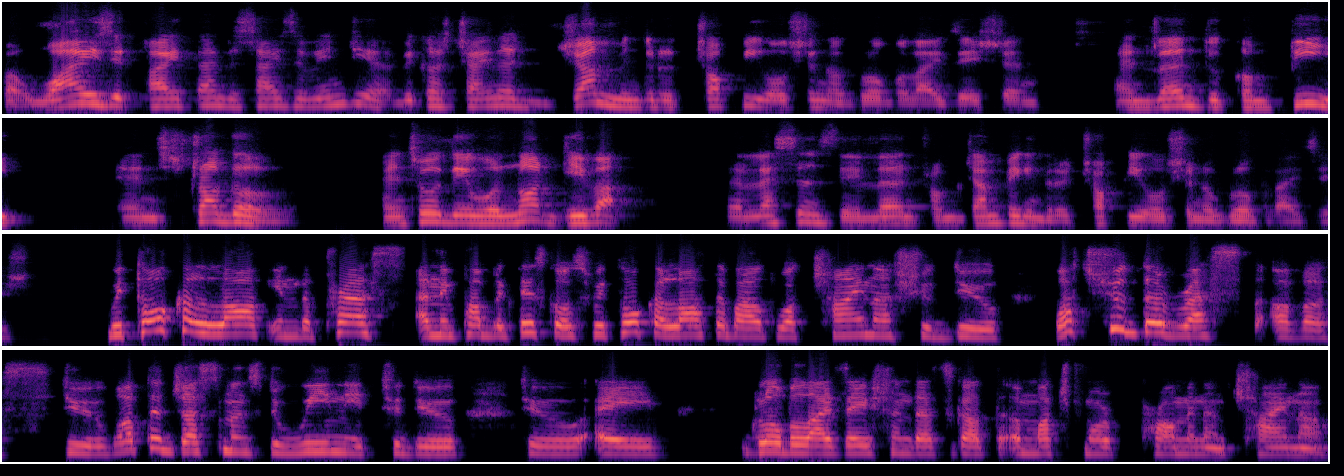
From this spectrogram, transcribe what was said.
But why is it five times the size of India? Because China jumped into the choppy ocean of globalization and learned to compete and struggle. And so they will not give up the lessons they learned from jumping into the choppy ocean of globalization. We talk a lot in the press and in public discourse, we talk a lot about what China should do. What should the rest of us do? What adjustments do we need to do to a globalization that's got a much more prominent China?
